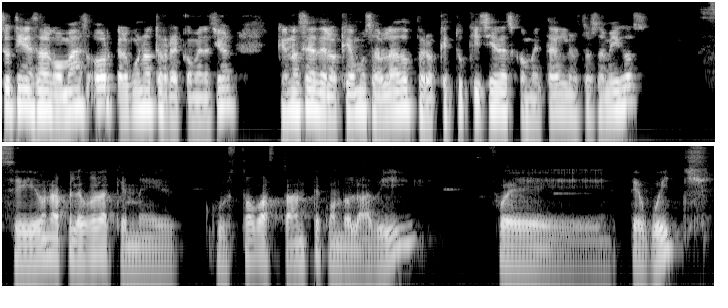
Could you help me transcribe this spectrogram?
¿Tú tienes algo más, Ork? ¿Alguna otra recomendación que no sea de lo que hemos hablado, pero que tú quisieras comentarle a nuestros amigos? Sí, una película que me gustó bastante cuando la vi fue The Witch.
